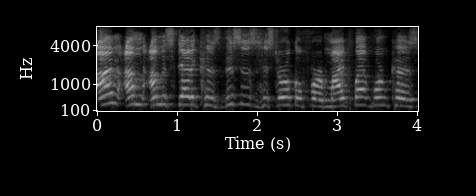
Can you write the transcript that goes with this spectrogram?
I'm I'm I'm ecstatic because this is historical for my platform because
